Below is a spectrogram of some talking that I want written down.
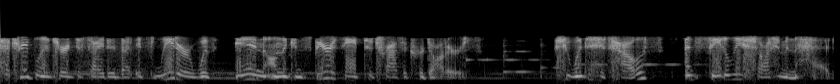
Petrie Blanchard decided that its leader was in on the conspiracy to traffic her daughters. She went to his house and fatally shot him in the head.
